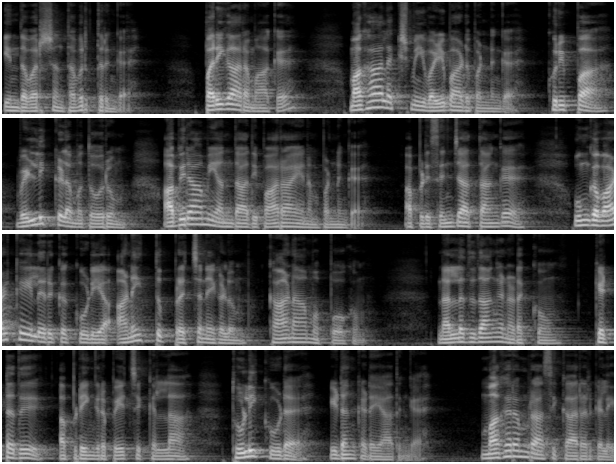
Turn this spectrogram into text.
இந்த வருஷம் தவிர்த்துருங்க. பரிகாரமாக மகாலட்சுமி வழிபாடு பண்ணுங்க. குறிப்பாக வெள்ளிக்கிழமை தோறும் அபிராமி அந்தாதி பாராயணம் பண்ணுங்க. அப்படி செஞ்சாத்தாங்க உங்கள் வாழ்க்கையில் இருக்கக்கூடிய அனைத்து பிரச்சனைகளும் காணாமல் போகும். நல்லது தாங்க நடக்கும். கெட்டது அப்படிங்கிற பேச்சுக்கெல்லாம் துளி கூட இடம் கிடையாதுங்க. மகரம் ராசிக்காரர்களே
